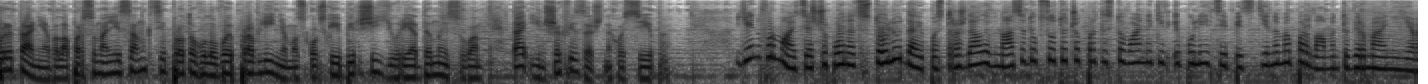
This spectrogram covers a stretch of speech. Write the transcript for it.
Британія вела персональні санкції проти голови правління московської біржі Юрія Денисова та інших фізичних осіб. Є інформація, що понад 100 людей постраждали внаслідок сутичок протестувальників і поліції під стінами парламенту Вірменії.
